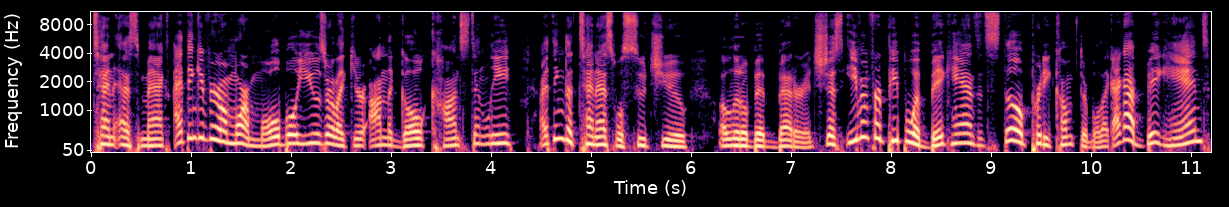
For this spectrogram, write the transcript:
10s Max. I think if you're a more mobile user, like you're on the go constantly, I think the 10s will suit you a little bit better. It's just, even for people with big hands, it's still pretty comfortable. Like I got big hands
